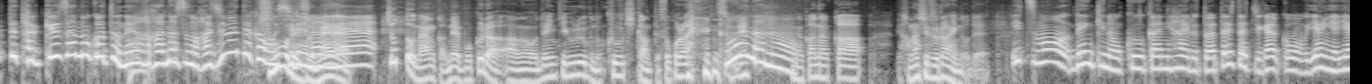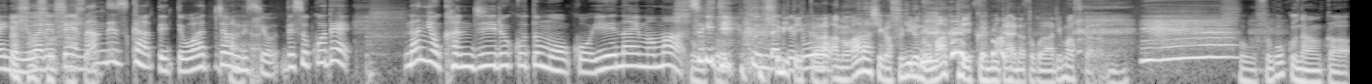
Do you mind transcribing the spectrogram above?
って卓球さんのことね話すの初めてかもしれないね。ちょっとなんかね僕らあの電気グループの空気感ってそこら辺がそうねなの。なかなか話しづらいので。いつも電気の空間に入ると私たちがこうやんややんや言われて「そうそうそうそう。何ですか?」って言って終わっちゃうんですよ。でそこで何を感じることもこう言えないまま過ぎていくんだ過ぎけていくからあど。の嵐が過ぎるのを待っていくみたいなところありますからね。えー。そうすごくなんか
